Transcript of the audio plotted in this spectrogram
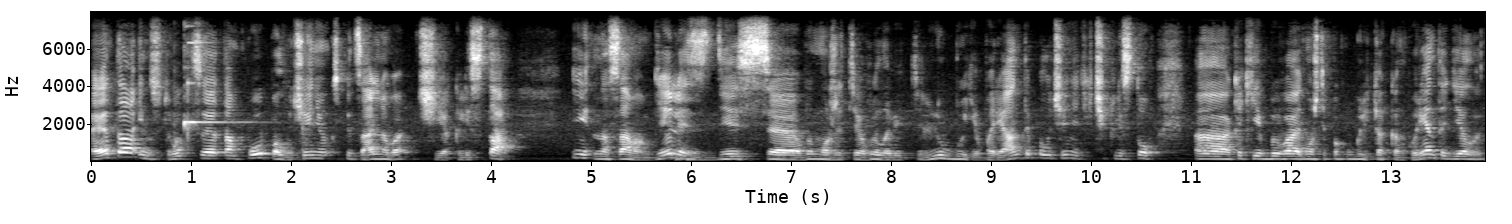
это инструкция там по получению специального чек-листа. И на самом деле здесь э, вы можете выловить любые варианты получения этих чек-листов, э, какие бывают, можете погуглить, как конкуренты делают.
